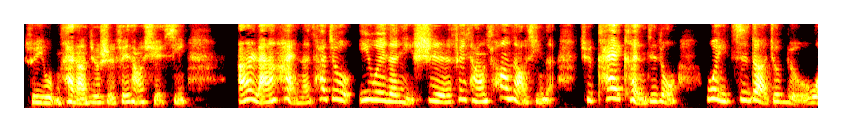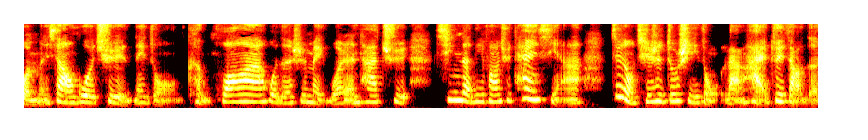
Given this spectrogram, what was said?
所以我们看到就是非常血腥。而蓝海呢，它就意味着你是非常创造性的，去开垦这种未知的。就比如我们像过去那种垦荒啊，或者是美国人他去新的地方去探险啊，这种其实都是一种蓝海最早的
